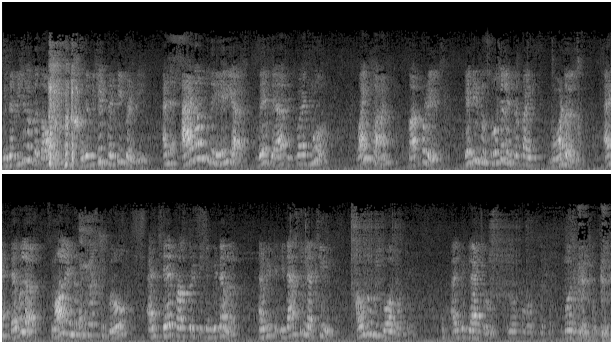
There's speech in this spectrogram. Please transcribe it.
with the vision of the government, with the vision 2020, and add on to the areas where they are required more? Why can't corporates get into social enterprise models and develop small entrepreneurs to grow and share prosperity can be developed. And it, it has to be achieved. How do we go about it? I'll be glad to know for more information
